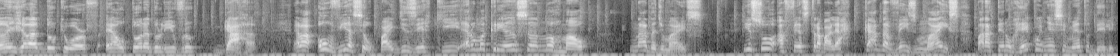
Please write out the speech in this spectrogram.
Angela Duckworth é autora do livro Garra. Ela ouvia seu pai dizer que era uma criança normal, nada demais. Isso a fez trabalhar cada vez mais para ter o reconhecimento dele.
